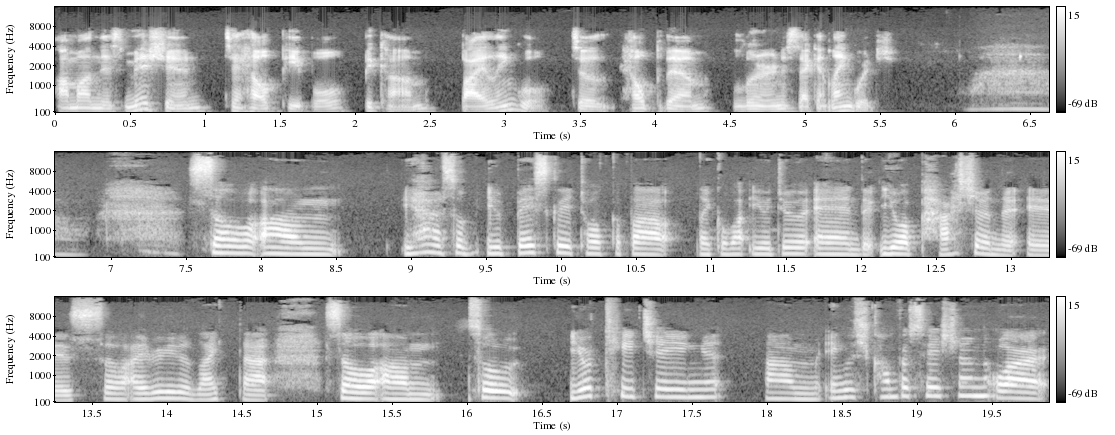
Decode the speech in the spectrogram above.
I'm on this mission to help people become bilingual, to help them learn a second language. Wow. So, um, yeah, so you basically talk about like what you do and your passion is. So I really like that. So, um, so you're teaching um, English conversation, or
